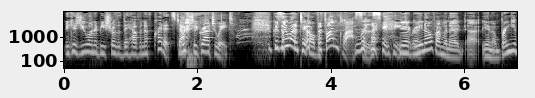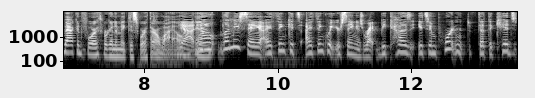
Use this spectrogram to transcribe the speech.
Because you want to be sure that they have enough credits to actually graduate. because they want to take all the fun classes. Right, you, know, right. you know, if I'm going to, uh, you know, bring you back and forth, we're going to make this worth our while. Yeah. And- now, let me say, I think it's, I think what you're saying is right because it's important that the kids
